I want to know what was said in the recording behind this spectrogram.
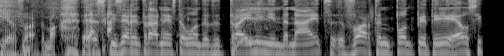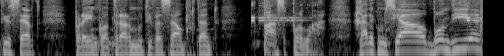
e a Vorten. Bom, eh, se quiser entrar nesta onda de training in the night, vorten.pt é o sítio certo para encontrar motivação, portanto, passe por lá. Rádio Comercial, bom dia.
